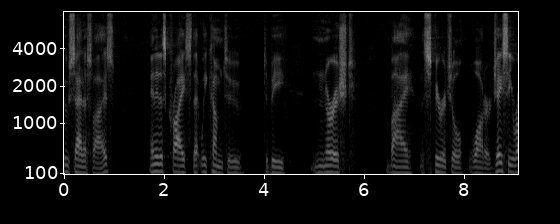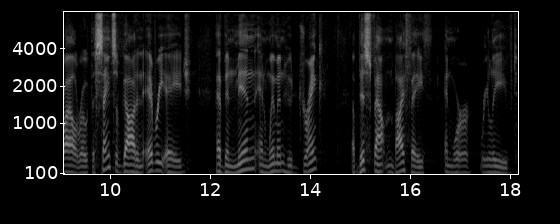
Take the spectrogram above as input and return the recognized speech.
who satisfies, and it is Christ that we come to to be nourished by the spiritual water. J.C. Ryle wrote The saints of God in every age have been men and women who drank of this fountain by faith and were relieved.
